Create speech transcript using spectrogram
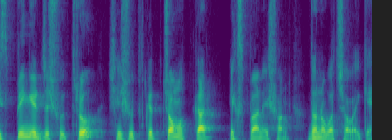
স্প্রিংয়ের যে সূত্র, সেই সূত্রের চমৎকার এক্সপ্লানেশন ধন্যবাদ সবাইকে।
